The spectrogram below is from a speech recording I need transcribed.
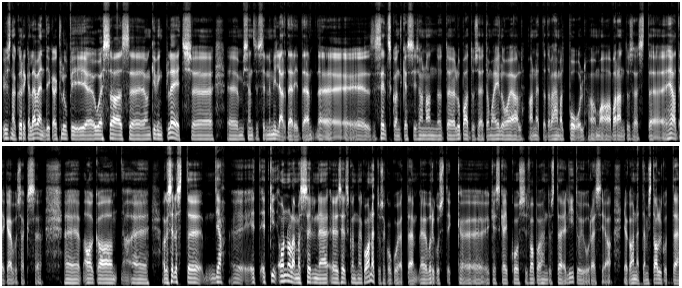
üsna kõrge lävendiga klubi USA-s on Giving Pledge, mis on siis selline miljardäride seltskond, kes siis on andnud lubaduse, et oma eluajal annetada vähemalt pool oma varandusest heategevuseks. aga, aga sellest jah, et, et on olemas selline seltskond nagu annetuse kogujate võrgustik, kes käib koos siis Vabaühenduste Liidu juures ja, ja ka annetamistalgute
